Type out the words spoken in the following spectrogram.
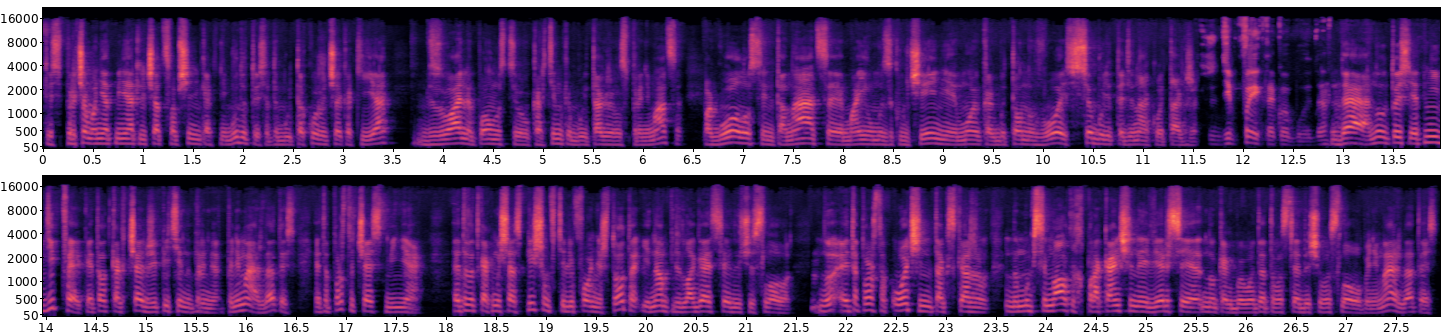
то есть причем они от меня отличаться вообще никак не будут, то есть это будет такой же человек, как и я, визуально полностью картинка будет также восприниматься, по голосу, интонация, мои умозаключения, мой как бы тон of voice, все будет одинаково так же. Дипфейк такой будет, да? Да, ну, то есть это не дипфейк, это вот как чат GPT, например, понимаешь, да, то есть это просто часть меня. Это вот как мы сейчас пишем в телефоне что-то, и нам предлагают следующее слово. Но это просто очень, так скажем, на максималках проканченная версия, ну, как бы вот этого следующего слова, понимаешь, да? То есть,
